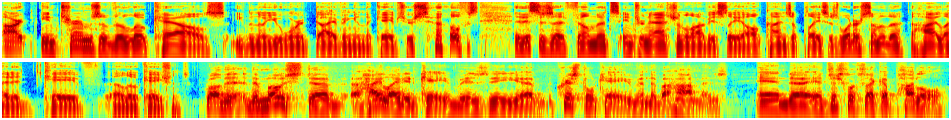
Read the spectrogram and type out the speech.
Art, in terms of the locales, even though you weren't diving in the caves yourselves, this is a film that's international, obviously, all kinds of places. What are some of the, the highlighted cave uh, locations? Well, the, the most uh, highlighted cave is the uh, Crystal Cave in the Bahamas. And uh, it just looks like a puddle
